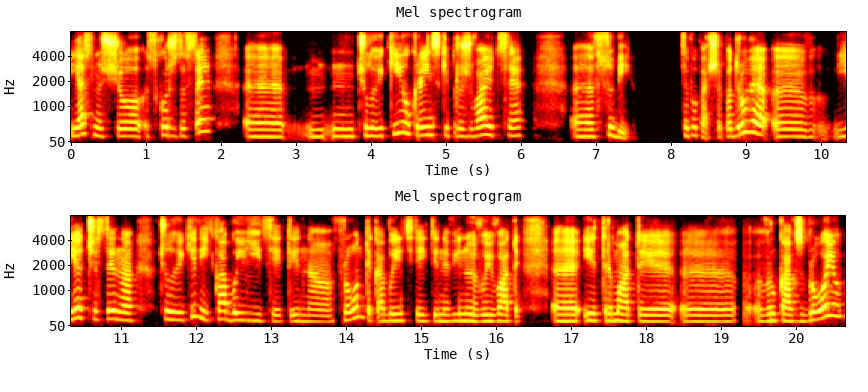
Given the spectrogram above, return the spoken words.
І ясно, що, скорш за все, е, чоловіки українські проживають це е, в собі. Це по-перше. По-друге, е, є частина чоловіків, яка боїться йти на фронт, яка боїться йти на війну і воювати е, і тримати е, в руках зброю,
